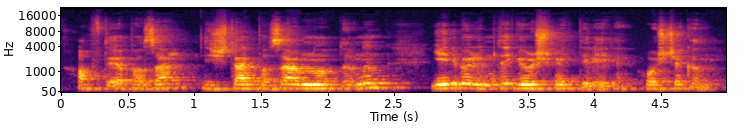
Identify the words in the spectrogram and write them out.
Haftaya pazar dijital pazarlama notlarının yeni bölümünde görüşmek dileğiyle. Hoşçakalın.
